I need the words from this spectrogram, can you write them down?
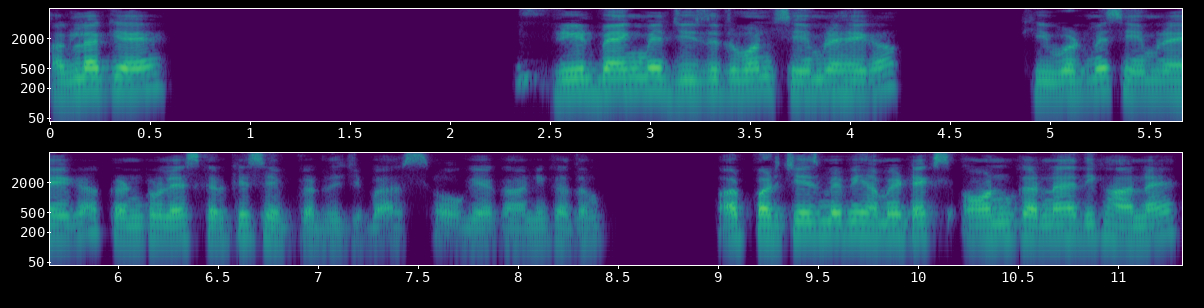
अगला क्या है? क्रिएट बैंक में जी ज़ीरो वन सेम रहेगा। कीवर्ड में सेम रहेगा। कंट्रोल एस करके सेव कर दीजिए, बस, हो गया कहानी खत्म। और परचेज में भी हमें टैक्स ऑन करना है, दिखाना है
